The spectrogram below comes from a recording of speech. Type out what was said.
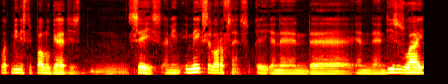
what Minister Paulo Guedes says, I mean, it makes a lot of sense. Okay, and and uh, and and this is why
